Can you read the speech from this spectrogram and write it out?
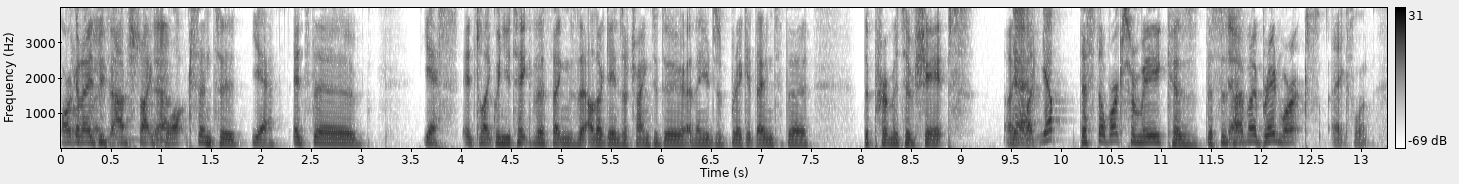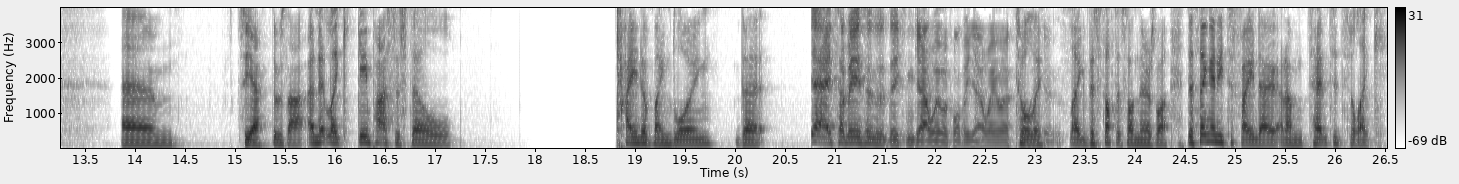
organize these abstract Yeah. blocks into yeah it's the yes it's like when you take the things that other games are trying to do and then you just break it down to the the primitive shapes and Yeah. you're like yep this still works for me because this is Yeah. how my brain works excellent um so yeah there was that and it like game pass is still kind of mind-blowing that Yeah, it's amazing that they can get away with what they get away with. totally like the stuff that's on there as well the thing i need to find out and i'm tempted to like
